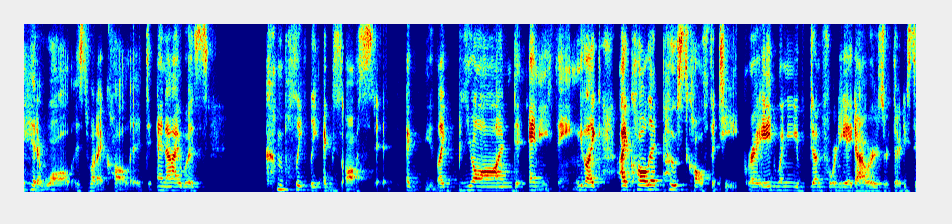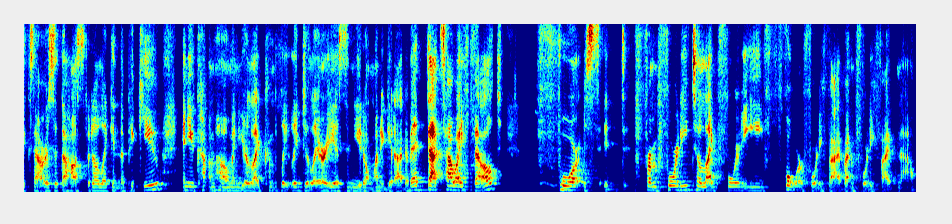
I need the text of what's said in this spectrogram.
hit a wall is what i call it. And i was completely exhausted like- beyond anything. Like i call it post call fatigue right? When you've done 48 hours or 36 hours at the hospital like in the picu and you come home and you're like completely delirious and you don't want to get out of bed. That's how i felt for from 40 to like 44 45 i'm 45 now.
